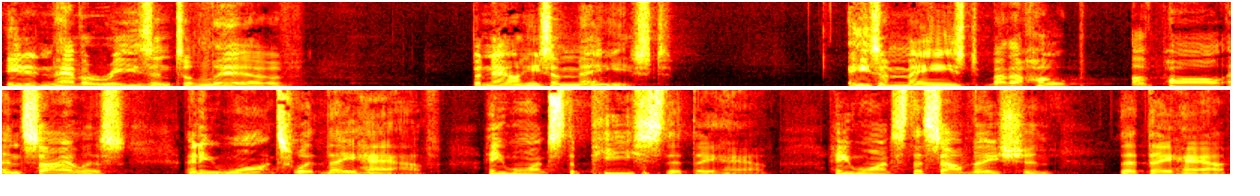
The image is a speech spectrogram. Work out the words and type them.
He didn't have a reason to live. But now he's amazed. He's amazed by the hope of Paul and Silas, and he wants what they have. He wants the peace that they have. He wants the salvation that they have.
